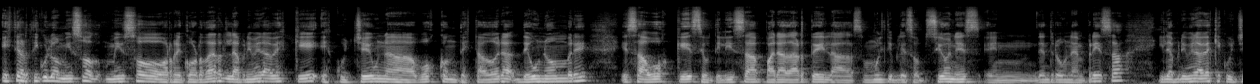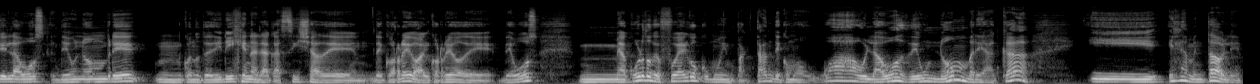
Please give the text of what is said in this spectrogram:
Este artículo me hizo, recordar la primera vez que escuché una voz contestadora de un hombre, esa voz que se utiliza para darte las múltiples opciones en, dentro de una empresa, y la primera vez que escuché la voz de un hombre mm, cuando te dirigen a la casilla de, correo, al correo de, de, voz, me acuerdo que fue algo como impactante, como, wow, la voz de un hombre acá, y es lamentable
